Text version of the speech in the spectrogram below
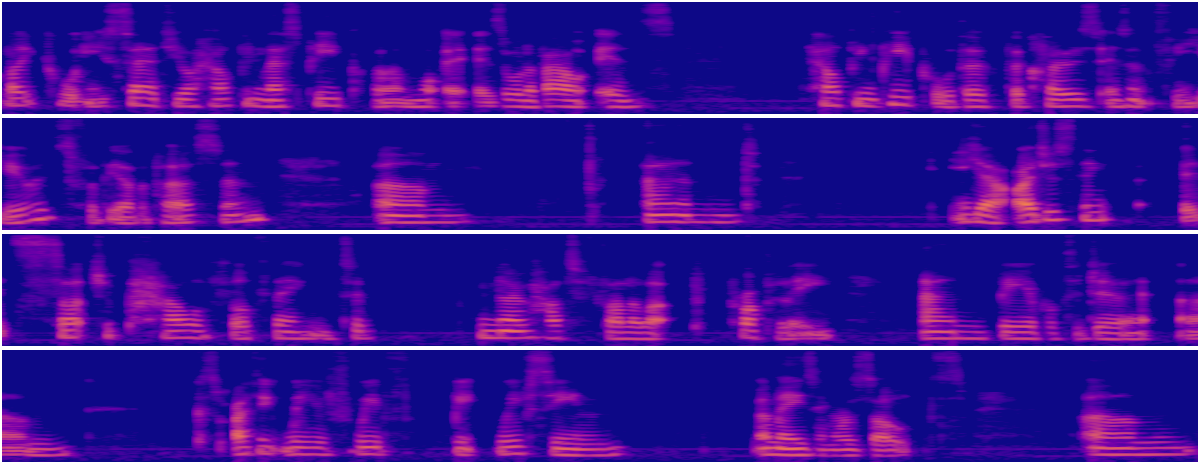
like what you said, you're helping less people, and what it is all about is helping people. The the close isn't for you; it's for the other person. Um, and yeah, I just think it's such a powerful thing to know how to follow up properly and be able to do it. Um, because I think we've we've be, we've seen amazing results. Um,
